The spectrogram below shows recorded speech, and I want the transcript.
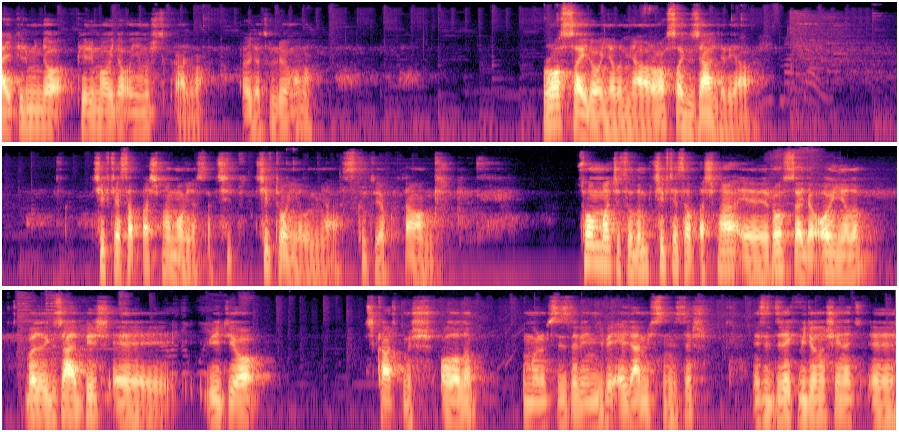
El Primo, Primo ile oynamıştık galiba. Öyle hatırlıyorum ama. Rossa ile oynayalım ya. Rossa güzeldir ya. Çift hesaplaşma mı oynasak? Çift, çift oynayalım ya. Sıkıntı yok. Tamamdır. Son maç atalım. Çift hesaplaşma e, Rossa ile oynayalım. Böyle güzel bir e, video çıkartmış olalım. Umarım siz de benim gibi eğlenmişsinizdir. Neyse direkt videonun şeyine e,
